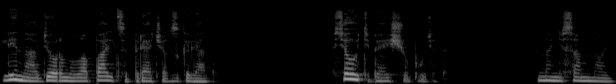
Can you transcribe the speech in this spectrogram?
Лина одернула пальцы, пряча взгляд. Все у тебя еще будет, но не со мной.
